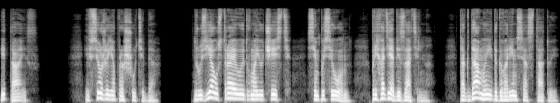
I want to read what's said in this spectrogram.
и Таис. И все же я прошу тебя. Друзья устраивают в мою честь симпосион. Приходи обязательно. Тогда мы и договоримся о статуе.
